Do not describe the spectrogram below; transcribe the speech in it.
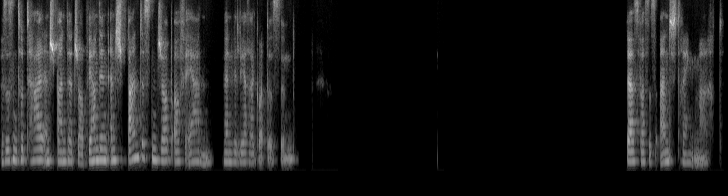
Das ist ein total entspannter Job. Wir haben den entspanntesten Job auf Erden, wenn wir Lehrer Gottes sind. Das, was es anstrengend macht.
